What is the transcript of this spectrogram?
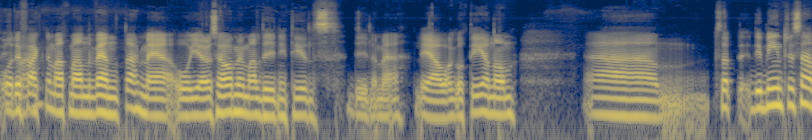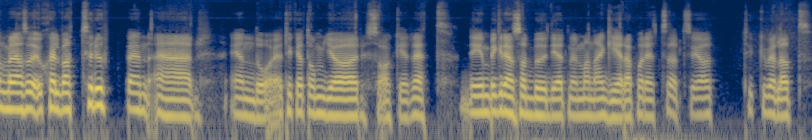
Och det faktum att man väntar med att göra sig av med Maldini tills dealen med Leao har gått igenom. Ehm, så att det blir intressant, men alltså själva truppen är ändå, jag tycker att de gör saker rätt. Det är en begränsad budget, men man agerar på rätt sätt. Så jag tycker väl att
